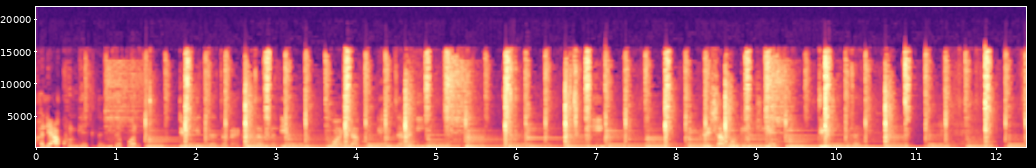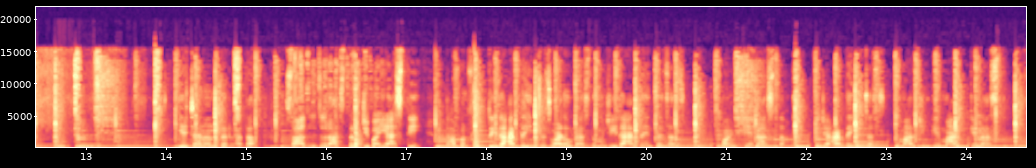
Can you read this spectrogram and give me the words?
खाली आखून घेतलं इथं पण. दीड इंचाचा काय करायचा आपल्याला पॉईंट आखून घ्यायचा आणि ही रेषा आखून घ्यायची आहे. दीड इंचाची याच्यानंतर आता साज जर अस्तरची बाही असती तर आपण फक्त इथं अर्धा इंचच वाढवलं असतं. म्हणजे इथं अर्धा इंचाचाच पॉईंट केला असता. म्हणजे अर्धा इंचच मार्जिन के मार्क केला असतो.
